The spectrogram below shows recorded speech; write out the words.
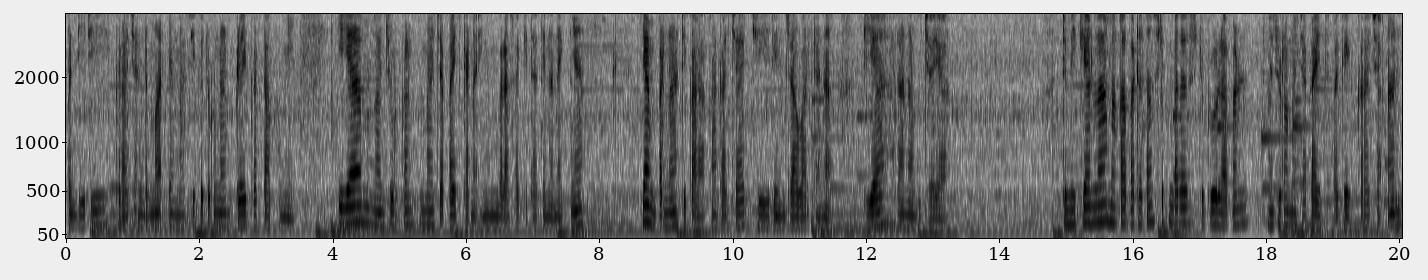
pendiri kerajaan Demak yang masih keturunan Bre Kertabumi. Ia menghancurkan Majapahit karena ingin membalas sakit hati neneknya yang pernah dikalahkan Raja Girindrawardana dia Rana Wijaya. Demikianlah maka pada tahun 1478 hancurlah Majapahit sebagai kerajaan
